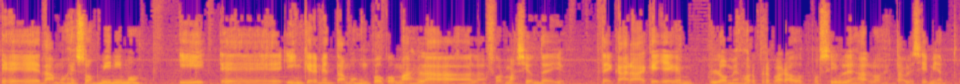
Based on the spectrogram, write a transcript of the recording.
eh, damos esos mínimos y eh, incrementamos un poco más la, formación de ellos, de cara a que lleguen lo mejor preparados posibles a los establecimientos,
